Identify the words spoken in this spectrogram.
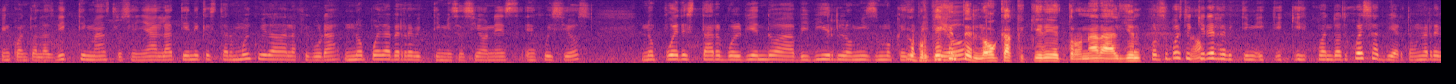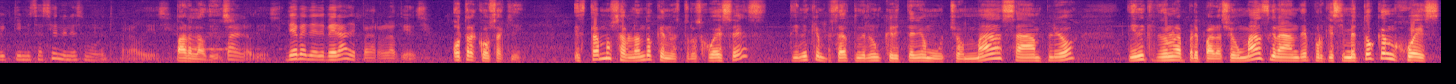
en cuanto a las víctimas, lo señala, tiene que estar muy cuidada la figura, no puede haber revictimizaciones en juicios, no puede estar volviendo a vivir lo mismo que Digo, porque hay gente loca que quiere tronar a alguien Por supuesto, y quiere revictimi- y, y cuando el juez advierta una revictimización en ese momento para la audiencia. para la audiencia. Para la audiencia. Debe de, deberá de pagar a la audiencia. Otra cosa aquí. Estamos hablando que nuestros jueces tienen que empezar a tener un criterio mucho más amplio, tienen que tener una preparación más grande, porque si me toca un juez,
